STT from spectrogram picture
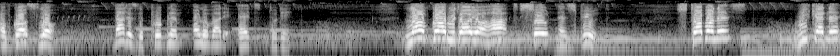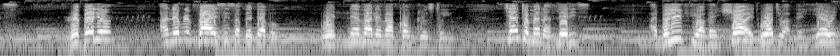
of God's law. That is the problem all over the earth today. Love God with all your heart, soul, and spirit. Stubbornness, wickedness, rebellion, and every vices of the devil will never, never come close to you. Gentlemen and ladies, I believe you have enjoyed what you have been hearing.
